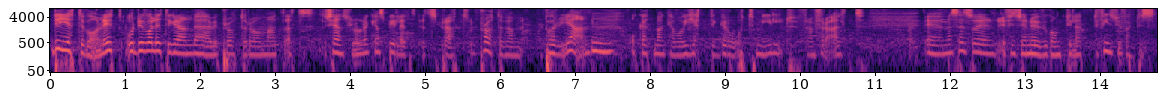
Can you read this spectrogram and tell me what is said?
Det är jättevanligt och det var lite grann det här vi pratade om att, att känslorna kan spela ett, ett spratt. Det pratade vi om i början. mm. Och att man kan vara jättegråtmild framför allt. Eh, men sen så det, det finns ju en övergång till att det finns ju faktiskt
